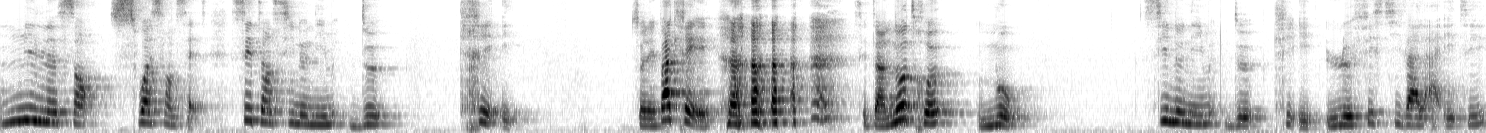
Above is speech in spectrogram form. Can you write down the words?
1967. C'est un synonyme de créer. Ce n'est pas créer. C'est un autre mot. Synonyme de créer. Le festival a été...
